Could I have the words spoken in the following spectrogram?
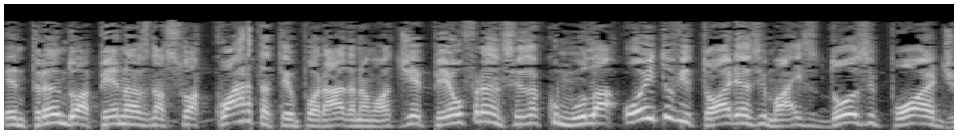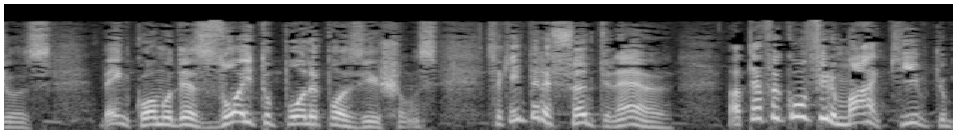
Entrando apenas na sua quarta temporada na MotoGP, o francês acumula oito vitórias e mais 12 pódios, bem como 18 pole positions. Isso aqui é interessante, né? Até fui confirmar aqui, porque eu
